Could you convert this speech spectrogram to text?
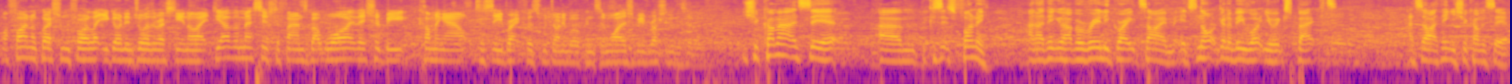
My final question before I let you go and enjoy the rest of your night: Do you have a message to fans about why they should be coming out to see Breakfast with Jonny Wilkinson? Why they should be rushing to the cinema? You should come out and see it um, because it's funny, and I think you'll have a really great time. It's not going to be what you expect, and so I think you should come and see it.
